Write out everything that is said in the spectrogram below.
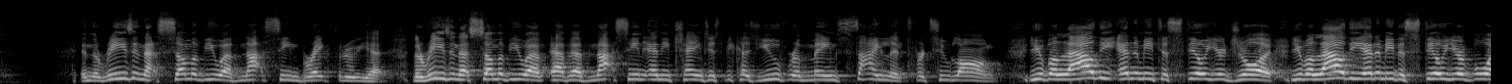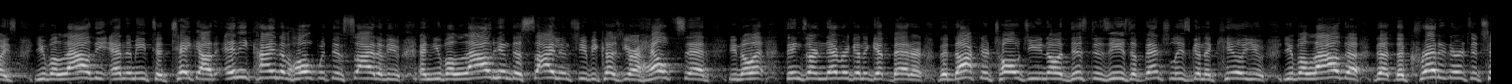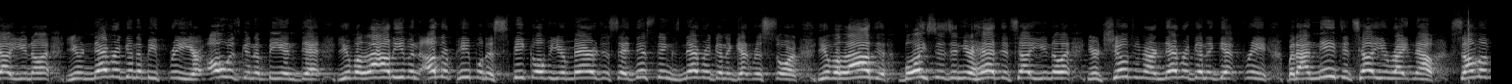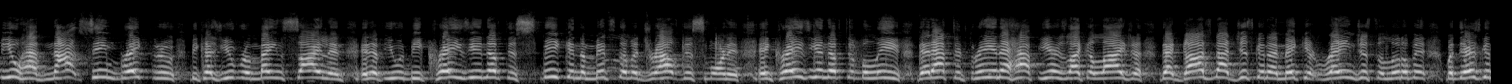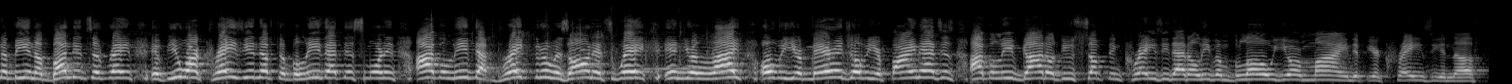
And the reason that some of you have not seen breakthrough yet, the reason that some of you have, have, have not seen any change is because you've remained silent for too long. You've allowed the enemy to steal your joy. You've allowed the enemy to steal your voice. You've allowed the enemy to take out any kind of hope within inside of you. And you've allowed him to silence you because your health said, you know what, things are never going to get better. The doctor told you, you know what, this disease eventually is going to kill you. You've allowed the, the, the creditor to tell you, you know what, you're never going to be free. You're always going to be in debt. You've allowed even other people to speak over your marriage and say, This thing's never going to get restored. You've allowed voices in your head to tell you, you know what, your children are never going to get free. But I need to tell you right now, some of you have not seen breakthrough because you've remained silent. And if you would be crazy enough to speak in the midst of a drought this morning and crazy enough to believe that after three and a half years, like Elijah, that God's not just going to make it rain just a little bit, but there's going to be an abundance of rain. If you are crazy enough to believe that this morning, I believe that breakthrough is on its way in your life, over your marriage, over your finances. I believe God will do something crazy that'll even blow your mind if you're crazy enough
